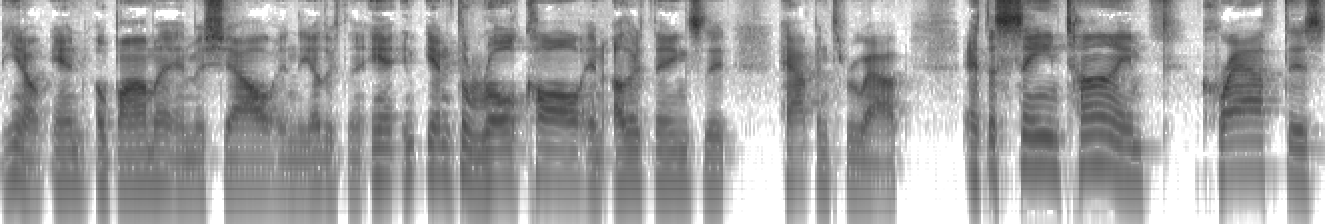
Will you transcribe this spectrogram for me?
you know and Obama and Michelle and the other thing and, and the roll call and other things that happen throughout. At the same time, craft this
